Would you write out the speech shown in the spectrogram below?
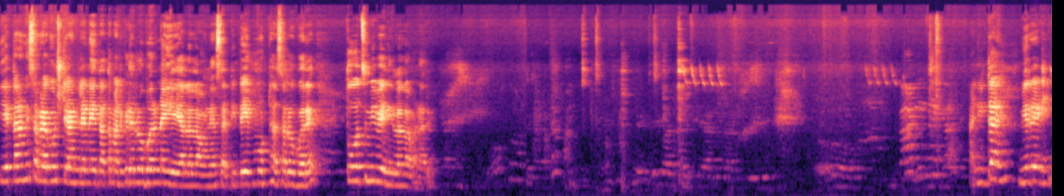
येताना मी सगळ्या गोष्टी आणल्या नाहीत. आता माझ्याकडे रबर नाहीये याला लावण्यासाठी. ते एक मोठा असा रबर आहे. तोच मी वेणीला लावणार आहे. आणि डन मी रेडी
